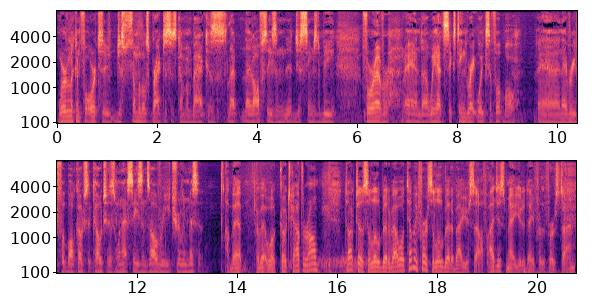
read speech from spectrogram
we're looking forward to just some of those practices coming back because that that off season it just seems to be forever. And uh, we had 16 great weeks of football. And every football coach that coaches, when that season's over, you truly miss it. I bet. I bet. Well, Coach Catherall, talk to us a little bit about. Well, tell me first a little bit about yourself. I just met you today for the first time.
